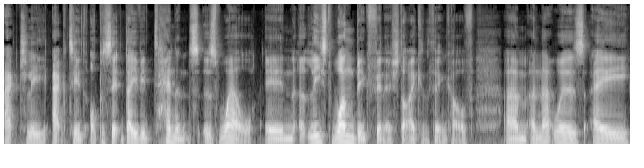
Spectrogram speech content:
actually acted opposite David Tennant as well in at least one big finish that I can think of. Um, and that was a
